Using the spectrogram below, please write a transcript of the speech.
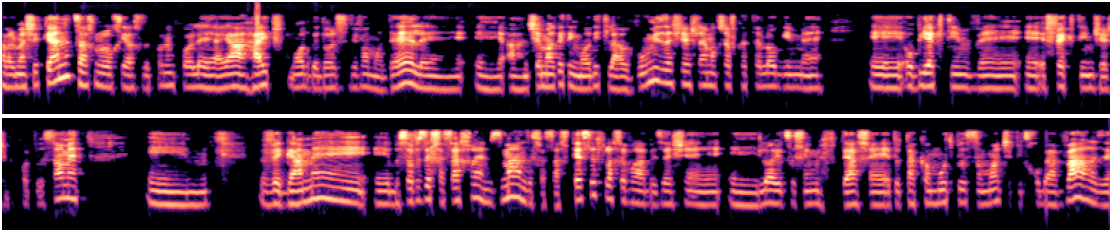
אבל מה שכן הצלחנו להוכיח זה קודם כל היה הייפ מאוד גדול סביב המודל, האנשי marketing מאוד התלהבו מזה שיש להם עכשיו קטלוגים אובייקטים ואפקטים שיש בכל פרסומת, וגם אה, אה, בסוף זה חסך להם זמן, זה חסך כסף לחברה בזה שלא היו צריכים לפתח אה, את אותה כמות פרסומות שפיתחו בעבר, זה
